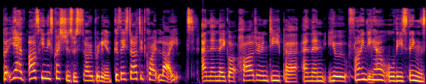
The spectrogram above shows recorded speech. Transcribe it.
but yeah, asking these questions was so brilliant because they started quite light and then they got harder and deeper. And then you're finding out all these things.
